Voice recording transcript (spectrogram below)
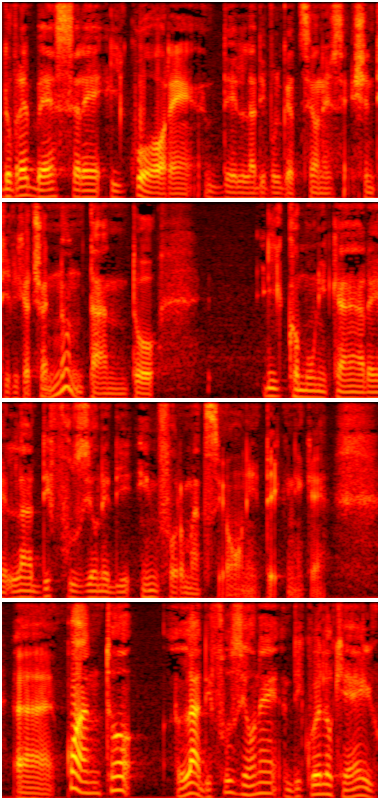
dovrebbe essere il cuore della divulgazione scientifica, cioè non tanto il comunicare la diffusione di informazioni tecniche, eh, quanto la diffusione di quello che è il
